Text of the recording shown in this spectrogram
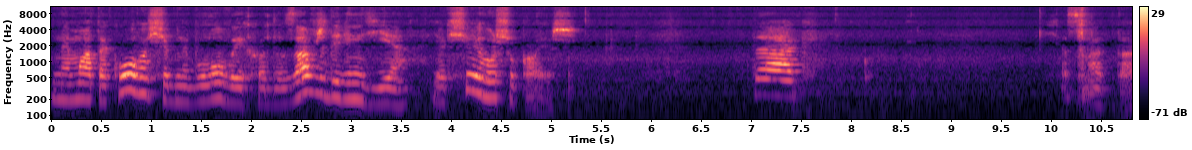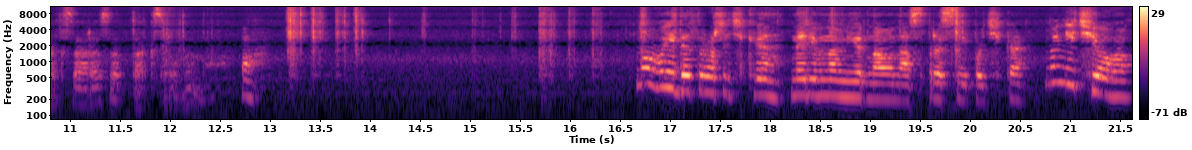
Нема такого, щоб не було виходу. Завжди він є, якщо його шукаєш. Так. Зараз ми отак, зараз отак зробимо. О. Ну, вийде трошечки нерівномірна у нас присипочка. Ну нічого.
